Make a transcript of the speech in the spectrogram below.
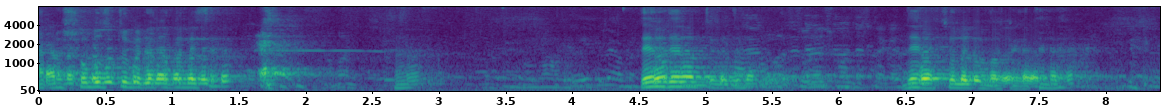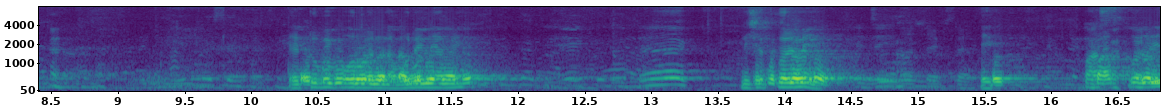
আপনার সবুজ টুপিটা কত নিয়েছে? দেন দেন। দেন, চলে পঞ্চাশ টাকা এই টুপি পরবেন না বলিনি আমি। নিষেধ করিনি? করি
